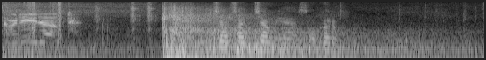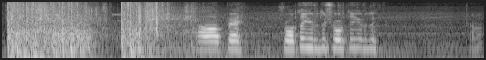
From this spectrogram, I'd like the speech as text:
Grenade out. Gideceğim satacağım ya sokarım. AP. Şorta yürüdü şorta yürüdü. Tamam.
